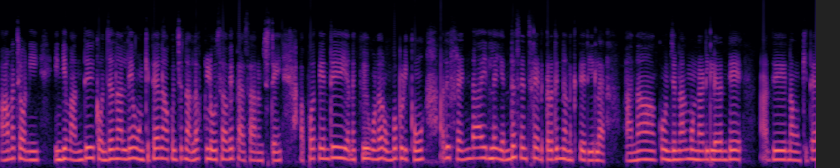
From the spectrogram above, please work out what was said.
ஆமாம் சோனி இங்கே வந்து கொஞ்ச நாள்லயே உங்ககிட்ட நான் கொஞ்சம் நல்லா க்ளோஸாகவே பேச ஆரம்பிச்சிட்டேன். அப்போலேருந்து எனக்கு உன்னை ரொம்ப பிடிக்கும். அது ஃப்ரெண்டா இல்லை எந்த சென்ஸில் எடுக்கிறதுன்னு எனக்கு தெரியல. ஆனால் கொஞ்ச நாள் முன்னாடியிலேருந்தே அது நான் உங்ககிட்ட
